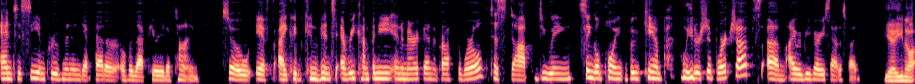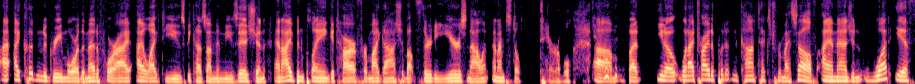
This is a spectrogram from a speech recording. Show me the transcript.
and to see improvement and get better over that period of time. So if I could convince every company in America and across the world to stop doing single point boot camp leadership workshops, um, I would be very satisfied. Yeah, you know, I, I couldn't agree more. The metaphor I, I like to use because I'm a musician and I've been playing guitar for, my gosh, about 30 years now, and, and I'm still terrible. Um, but, you know, when I try to put it in context for myself, I imagine what if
